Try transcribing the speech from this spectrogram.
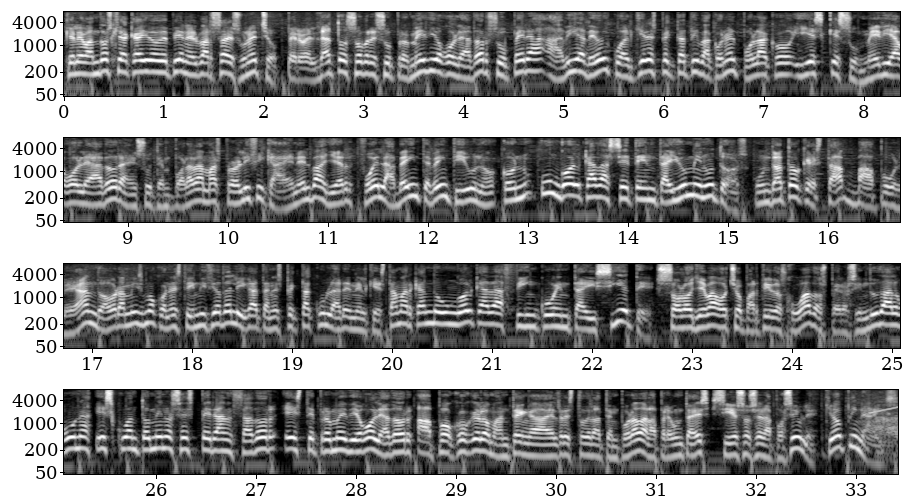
Que Lewandowski ha caído de pie en el Barça es un hecho, pero el dato sobre su promedio goleador supera a día de hoy cualquier expectativa con el polaco y es que su media goleadora en su temporada más prolífica en el Bayern fue la 2021 con un gol cada 71 minutos, un dato que está vapuleando ahora mismo con este inicio de liga tan espectacular en el que está marcando un gol cada 57. Solo lleva 8 partidos jugados, pero sin duda alguna es cuanto menos esperanzador este promedio goleador a poco que lo mantenga el resto de la temporada. La pregunta es si eso será posible. ¿Qué opináis?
